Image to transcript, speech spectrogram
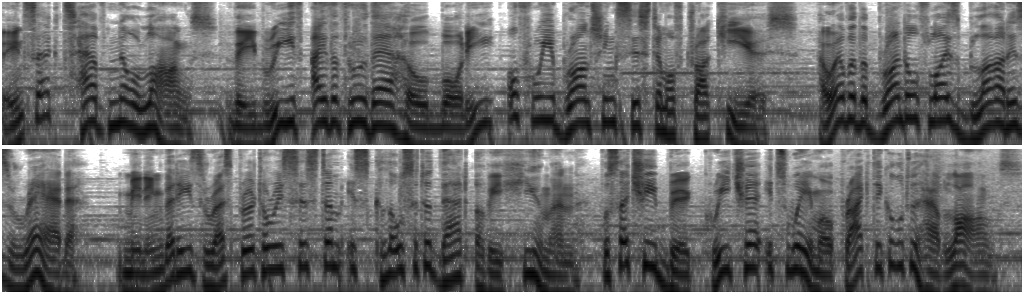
The insects have no lungs. They breathe either through their whole body or through a branching system of tracheas. However, the Brundlefly's blood is red, meaning that his respiratory system is closer to that of a human. For such a big creature, it's way more practical to have lungs.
